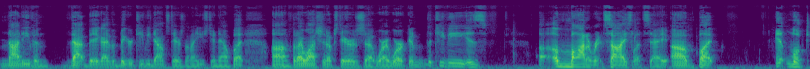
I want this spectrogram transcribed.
not even that big. I have a bigger TV downstairs than I used to now, but, um, but I watched it upstairs uh, where I work and the TV is a, a moderate size, let's say. Um, but it looked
